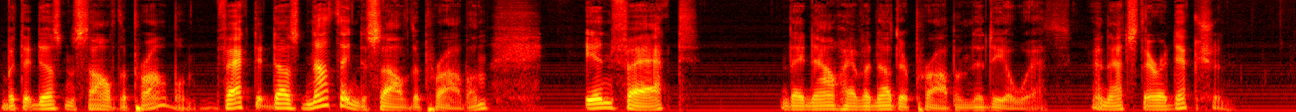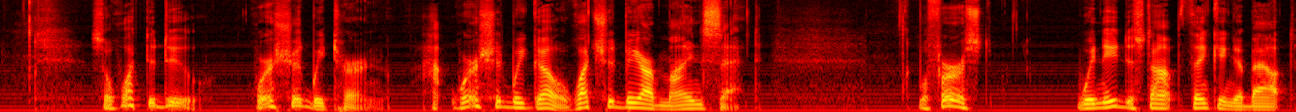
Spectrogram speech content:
But that doesn't solve the problem. In fact, it does nothing to solve the problem. In fact, they now have another problem to deal with, and that's their addiction. So, what to do? Where should we turn? How, where should we go? What should be our mindset? Well, first, we need to stop thinking about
